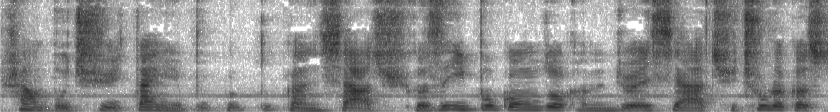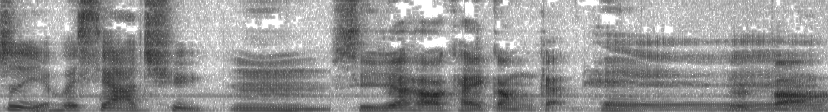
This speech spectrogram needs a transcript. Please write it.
上不去，但也不不敢下去，可是一不工作可能就会下去，出了个事也会下去，嗯，谁叫还要开杠杆？嘿。对吧？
